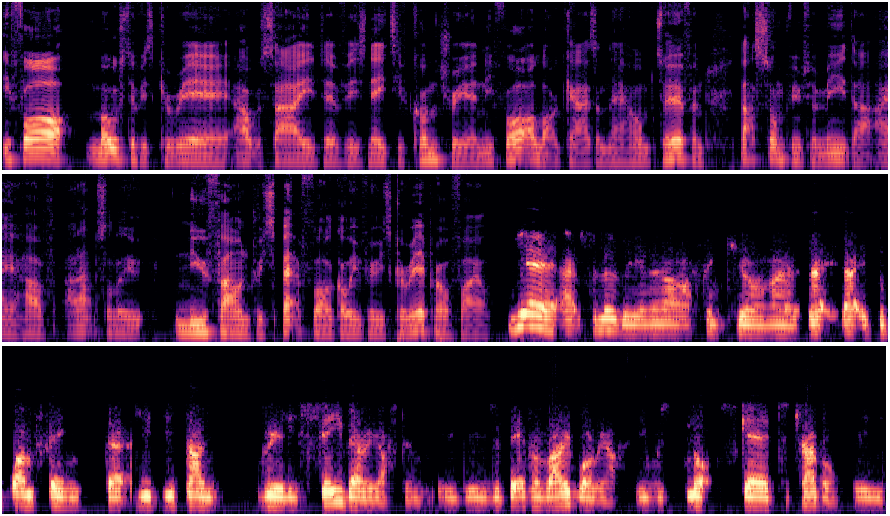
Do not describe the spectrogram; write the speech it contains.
he fought most of his career outside of his native country and he fought a lot of guys on their home turf and that's something for me that I have an absolute newfound respect for going through his career profile. Yeah, absolutely and I think you know, that that is the one thing that you, you don't really see very often. He, he was a bit of a road warrior. He was not scared to travel. He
